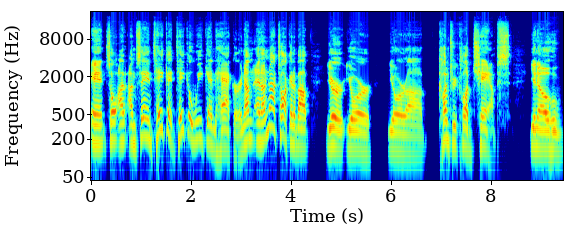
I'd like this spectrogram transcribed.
And so I, I'm saying take a take a weekend hacker. And I'm and I'm not talking about your your your uh country club champs, you know, who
